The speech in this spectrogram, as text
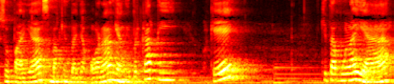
supaya semakin banyak orang yang diberkati. Oke? Kita mulai ya.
